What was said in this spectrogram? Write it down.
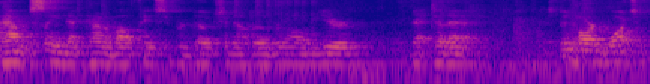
I haven't seen that kind of offensive production out of her all year, that to that. It's been hard to watch them.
